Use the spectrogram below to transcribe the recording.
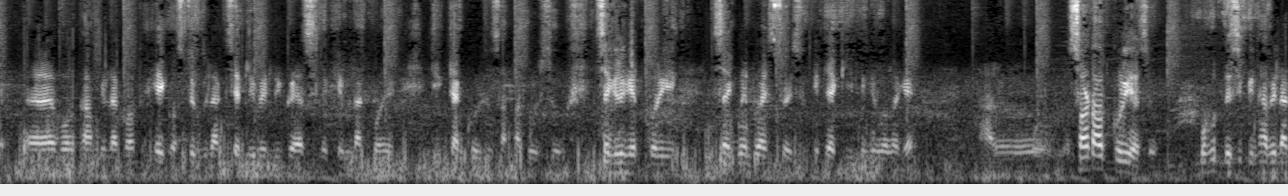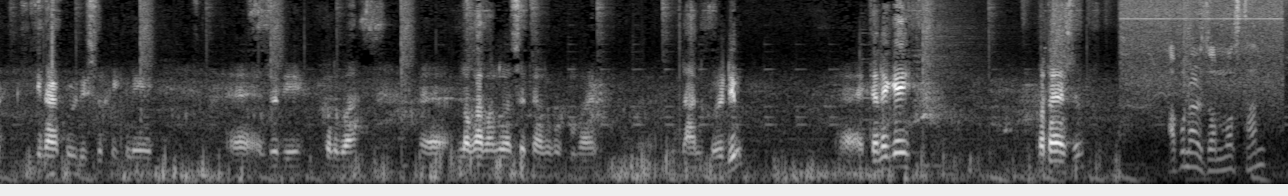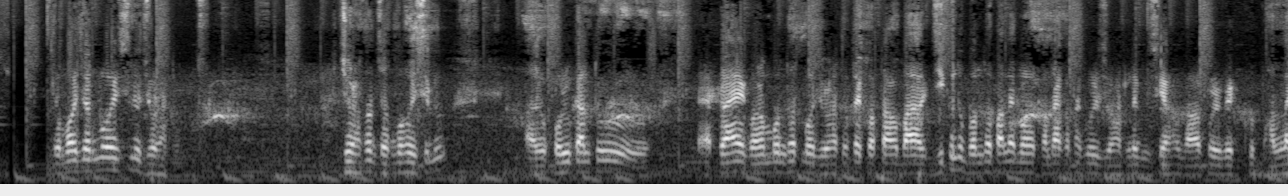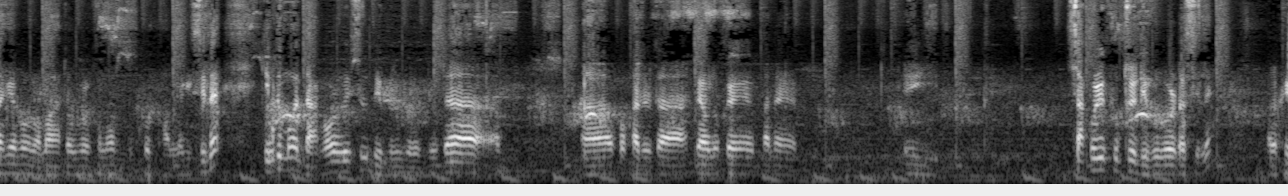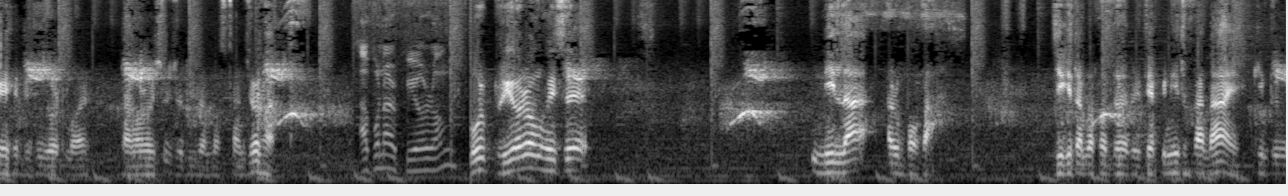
মোৰ কামবিলাকত সেই কষ্টিউমবিলাক চেটলি বেটলি গৈ আছিলে সেইবিলাক মই ঠিক ঠাক কৰিছোঁ চাফা কৰিছোঁ ছেগ্ৰিগেট কৰি ছেগমেণ্ট ৱাইজ থৈছোঁ কেতিয়া কি পিন্ধিব লাগে আৰু শ্বৰ্ট আউট কৰি আছোঁ। বহুত বেছি পিন্ধাবিলাক কিনাৰ কৰি দিছোঁ সেইখিনি যদি কোনোবা লগা মানুহ আছে তেওঁলোকক মই দান কৰি দিম। তেনেকেই কটাই আছোঁ আপোনাৰ জন্মস্থান? মই জন্ম হৈছিলোঁ যোৰহাটত। যোৰহাটত জন্ম হৈছিলোঁ। আৰু সৰুকালটো প্ৰায় গৰম বন্ধত মই যোৰহাটতে কটাওঁ বা যিকোনো বন্ধ পালে মই কন্দা কথা কৰি যোৰহাটলৈ গুচি আহোঁ। গাঁৱৰ পৰিৱেশ খুব ভাল লাগে মোৰ মামাহঁতৰ ঘৰখনত খুব ভাল লাগিছিলে। কিন্তু মই ডাঙৰ হৈছোঁ ডিব্ৰুগড়ত দেউতা আহ, ককা দেউতা তেওঁলোকে মানে এই চাকৰি সূত্ৰে ডিব্ৰুগড়ত আছিলে। আৰু সেয়েহে ডিব্ৰুগড়ত মই। ডাঙৰ হৈছোঁ যদি জন্মস্থান যোৰহাট আপোনাৰ প্ৰিয় ৰং? মোৰ প্ৰিয় ৰং হৈছে নীলা আৰু বগা। যিকেইটা মই সদ্যহতে এতিয়া পিন্ধি থকা নাই কিন্তু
